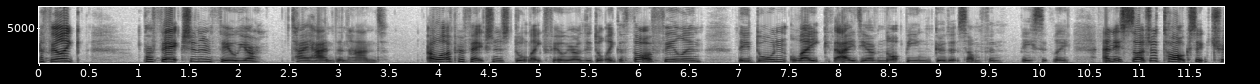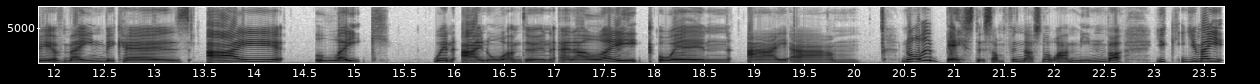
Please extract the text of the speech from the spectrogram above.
I feel like perfection and failure tie hand in hand a lot of perfectionists don't like failure. They don't like the thought of failing. They don't like the idea of not being good at something, basically. And it's such a toxic trait of mine because I like when I know what I'm doing and I like when I am not the best at something that's not what I mean but you you might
